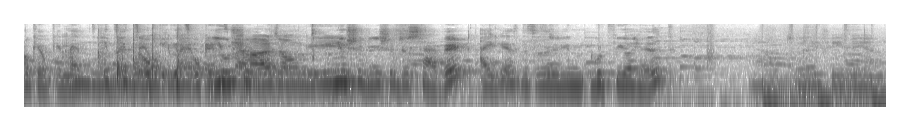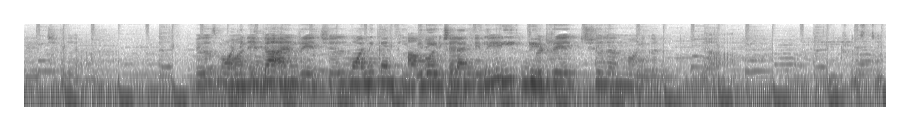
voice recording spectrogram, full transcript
okay okay let's it's, it's okay, okay it's okay you should you should you should just have it i guess this is really good for your health yeah actually phoebe and rachel because Monica and Monica and Rachel. Monica and Phoebe. Uh, Monica Rachel and Phoebe. But. Rachel and Monica did. Yeah. Interesting.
